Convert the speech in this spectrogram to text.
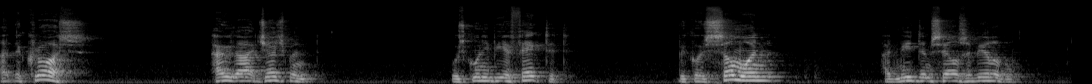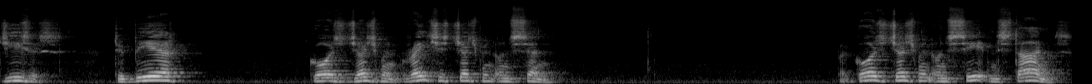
at the cross how that judgment was going to be affected because someone had made themselves available, Jesus, to bear God's judgment, righteous judgment on sin. But God's judgment on Satan stands.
